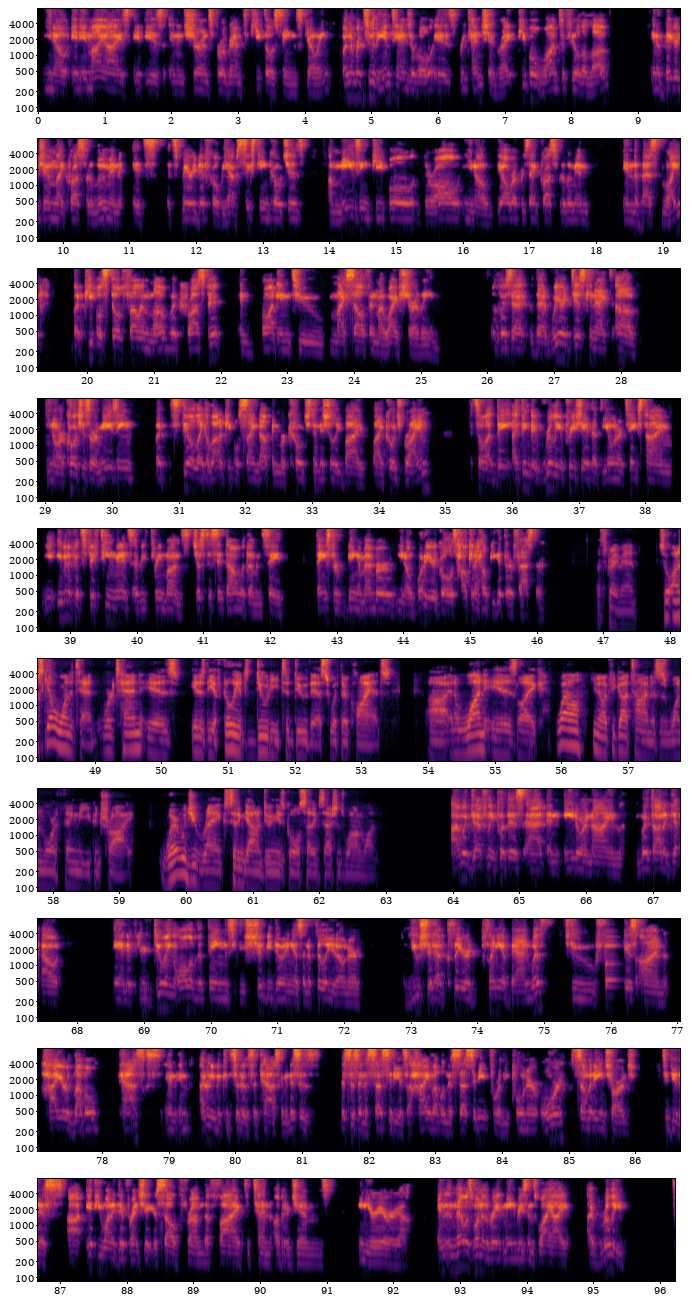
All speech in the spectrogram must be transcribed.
you know, in, in my eyes, it is an insurance program to keep those things going. But number two, the intangible is retention, right? People want to feel the love. In a bigger gym like CrossFit Lumen, it's it's very difficult. We have 16 coaches, amazing people. They're all, you know, they all represent CrossFit Lumen in the best light. But people still fell in love with CrossFit and bought into myself and my wife Charlene. There's that that weird disconnect of you know, our coaches are amazing, but still, like a lot of people signed up and were coached initially by by Coach Brian. So they, I think they really appreciate that the owner takes time, even if it's 15 minutes every three months, just to sit down with them and say, "Thanks for being a member. You know, what are your goals? How can I help you get there faster?" That's great, man. So on a scale of one to ten, where ten is it is the affiliate's duty to do this with their clients, uh, and a one is like, well, you know, if you got time, this is one more thing that you can try. Where would you rank sitting down and doing these goal setting sessions one on one? I would definitely put this at an eight or a nine, without a doubt. And if you're doing all of the things you should be doing as an affiliate owner, you should have cleared plenty of bandwidth to focus on higher level tasks. And, and I don't even consider this a task. I mean, this is this is a necessity. It's a high level necessity for the owner or somebody in charge to do this uh, if you want to differentiate yourself from the five to 10 other gyms in your area. And, and that was one of the main reasons why I, I really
